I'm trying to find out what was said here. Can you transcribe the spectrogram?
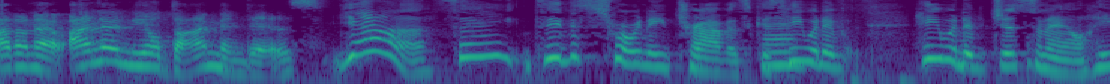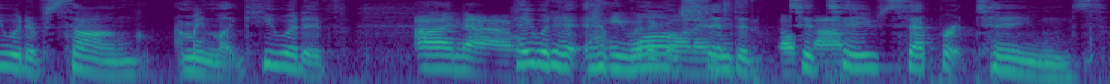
I don't know. I know Neil Diamond is. Yeah, see, see, this is where we need Travis because Mm. he would have, he would have just now, he would have sung. I mean, like he would have, I know. he would have, have He would have launched into to two separate tunes.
